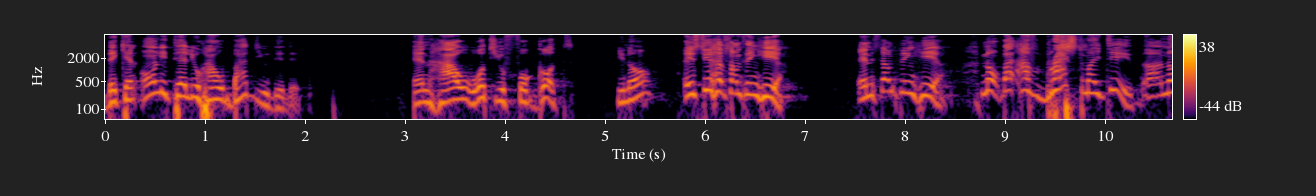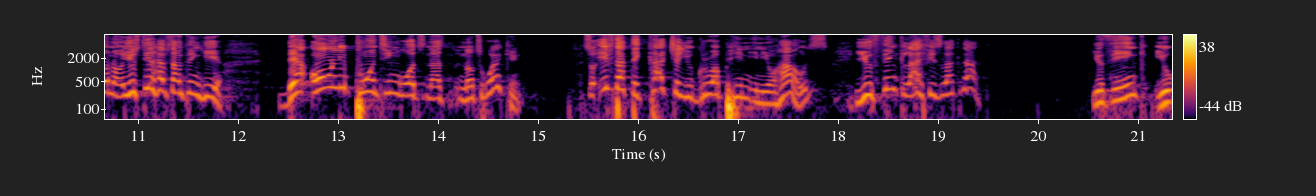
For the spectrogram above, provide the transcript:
They can only tell you how bad you did it and how what you forgot, you know? And you still have something here and something here. No, but I've brushed my teeth. Uh, no, no, you still have something here. They're only pointing what's not, not working. So if that's the culture you grew up in in your house, you think life is like that. You think you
